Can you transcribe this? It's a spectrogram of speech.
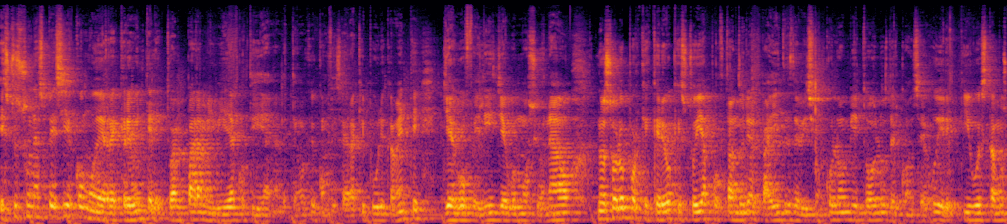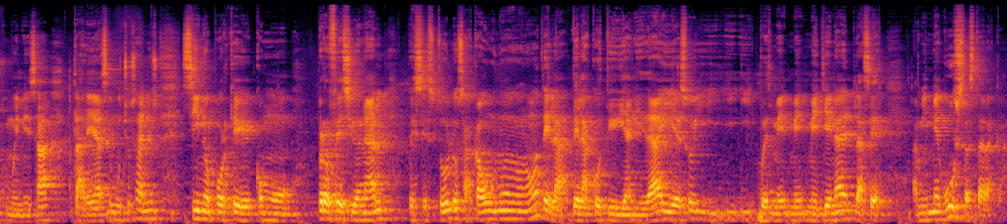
esto es una especie como de recreo intelectual para mi vida cotidiana, le tengo que confesar aquí públicamente. Llego feliz, llego emocionado, no solo porque creo que estoy aportándole al país desde Visión Colombia y todos los del Consejo Directivo estamos como en esa tarea hace muchos años, sino porque como profesional, pues esto lo saca uno ¿no? de, la, de la cotidianidad y eso y pues me, me, llena de placer. A mí me gusta estar acá.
